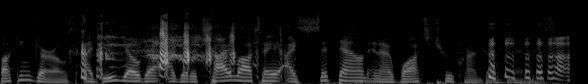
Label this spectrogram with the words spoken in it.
fucking girls. I do yoga. I get a chai latte. I sit down and I watch true crime documentaries.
